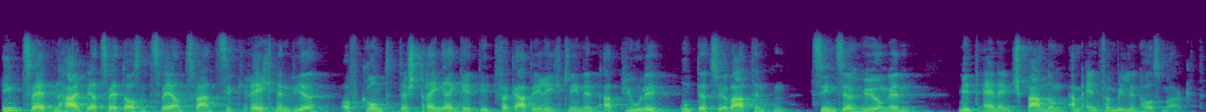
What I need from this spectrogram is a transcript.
Im zweiten Halbjahr 2022 rechnen wir aufgrund der strengeren Kreditvergaberichtlinien ab Juli und der zu erwartenden Zinserhöhungen mit einer Entspannung am Einfamilienhausmarkt.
